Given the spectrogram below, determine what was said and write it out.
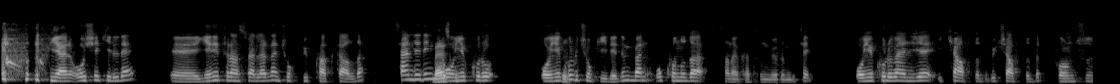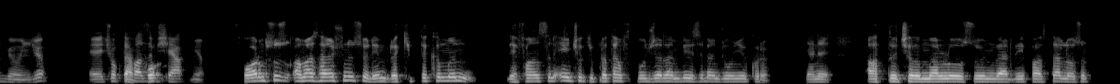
yani o şekilde e, yeni transferlerden çok büyük katkı aldı. Sen dedin Ben- ki Onyekuru Onyekuru çok iyi dedim. Ben o konuda sana katılmıyorum bir tek. Onyekuru bence iki haftadır, üç haftadır formsuz bir oyuncu. E, çok da Ya fazla fo- bir şey yapmıyor. Formsuz ama sana şunu söyleyeyim. Rakip takımın defansını en çok yıpratan futbolculardan birisi bence Onyekuru. Yani attığı çalımlarla olsun, verdiği paslarla olsun.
